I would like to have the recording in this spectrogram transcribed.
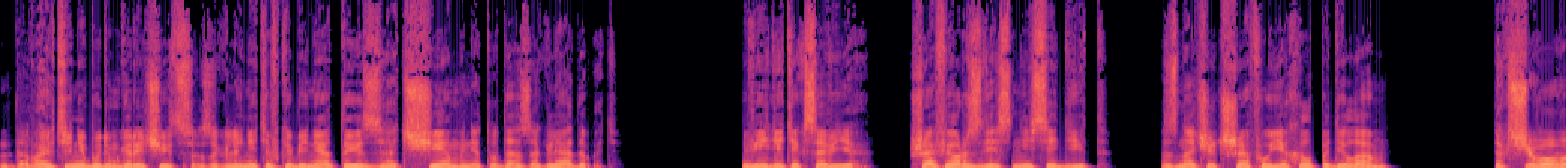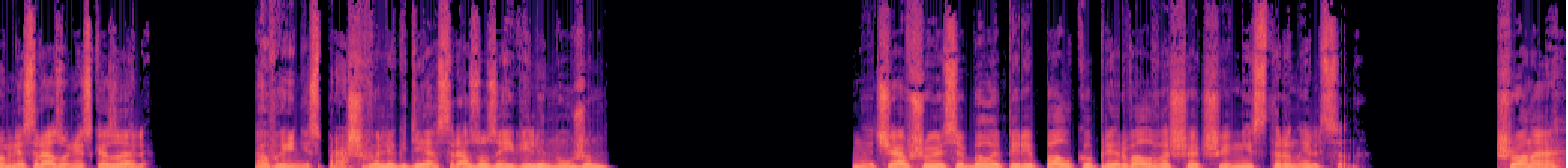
«Давайте не будем горячиться. Загляните в кабинет и зачем мне туда заглядывать?» «Видите, Ксавье, шофер здесь не сидит. Значит, шеф уехал по делам». «Так чего вы мне сразу не сказали?» «А вы не спрашивали, где, а сразу заявили «нужен». Начавшуюся было перепалку прервал вошедший мистер Нельсон. «Шона,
